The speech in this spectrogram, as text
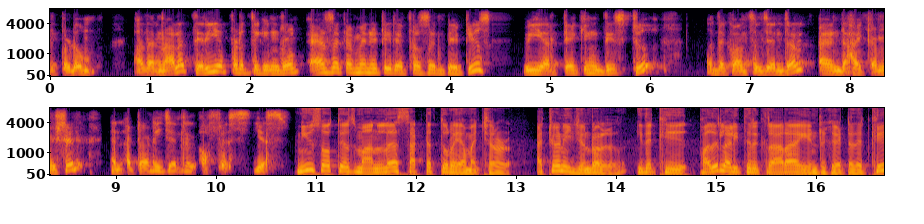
ஏற்படும். அதனால தெரியப்படுத்துகின்றோம். As a community representatives we are taking this to the consul general and high commission and attorney general office as New South Wales மாநில சட்டத்துறை அமைச்சர் அட்டர்னி ஜெனரல் இதற்கு பதில் அளித்திருக்கிறாரா என்று கேட்டதற்கு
